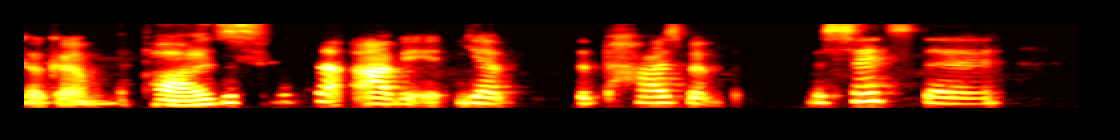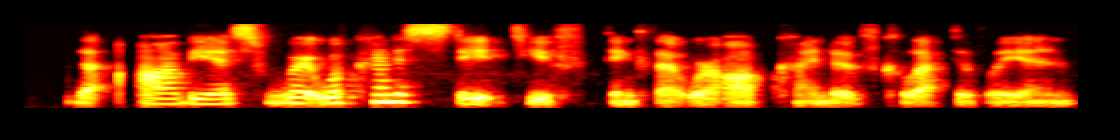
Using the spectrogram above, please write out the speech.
Coco? pause The obvious, yep, the pause. But besides the the obvious, where what kind of state do you think that we're all kind of collectively in?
